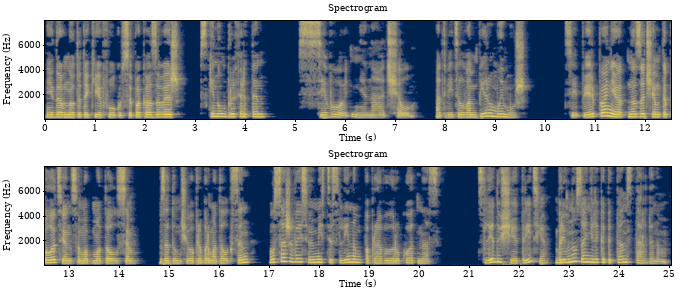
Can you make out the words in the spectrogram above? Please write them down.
«И давно ты такие фокусы показываешь?» – вскинул бровь «Сегодня начал», – ответил вампиру мой муж. «Теперь понятно, зачем ты полотенцем обмотался», – задумчиво пробормотал Ксен – усаживаясь вместе с Лином по правую руку от нас. Следующее, третье, бревно заняли капитан Старденом,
